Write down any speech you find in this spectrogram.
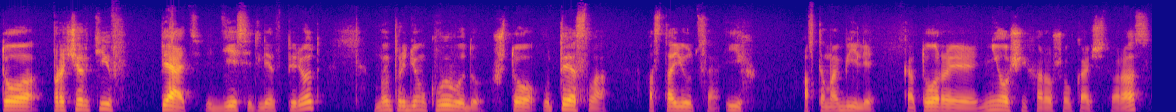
то прочертив 5-10 лет вперед, мы придем к выводу, что у Тесла остаются их автомобили, которые не очень хорошего качества, раз,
